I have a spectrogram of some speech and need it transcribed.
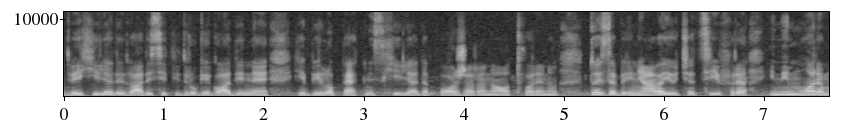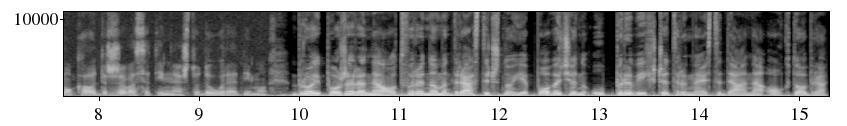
2022. godine je bilo 15.000 požara na otvorenom. To je zabrinjavajuća cifra i mi moramo kao država sa tim nešto da uradimo. Broj požara na otvorenom drastično je povećan u prvih 14 dana oktobra.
